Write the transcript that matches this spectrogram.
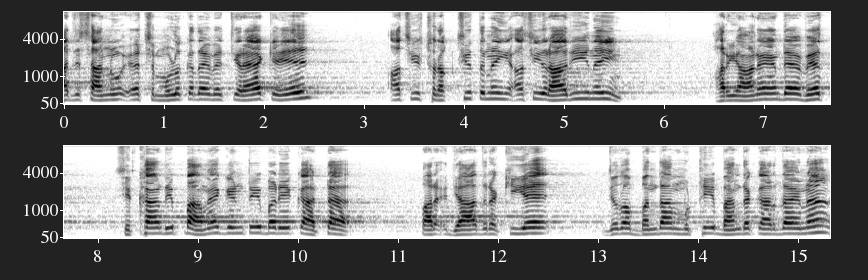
ਅੱਜ ਸਾਨੂੰ ਇਸ ਮੁਲਕ ਦੇ ਵਿੱਚ ਰਹਿ ਕੇ ਅਸੀਂ ਸੁਰੱਖਿਅਤ ਨਹੀਂ, ਅਸੀਂ ਰਾਜੀ ਨਹੀਂ। ਹਰਿਆਣੇ ਦੇ ਵਿੱਚ ਸਿੱਖਾਂ ਦੀ ਭਾਵੇਂ ਗਿਣਤੀ ਬੜੀ ਘੱਟ ਹੈ ਪਰ ਯਾਦ ਰੱਖੀਏ ਜਦੋਂ ਬੰਦਾ ਮੁੱਠੀ ਬੰਦ ਕਰਦਾ ਹੈ ਨਾ,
